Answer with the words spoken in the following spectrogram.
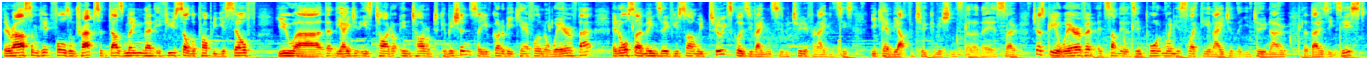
there are some pitfalls and traps. It does mean that if you sell the property yourself, you uh, that the agent is title, entitled to commission, so you've got to be careful and aware of that. It also means that if you sign with two exclusive agencies with two different agencies, you can be up for two commissions that are there. So just be aware of it. It's something that's important when you're selecting an agent that you do know that those exist.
